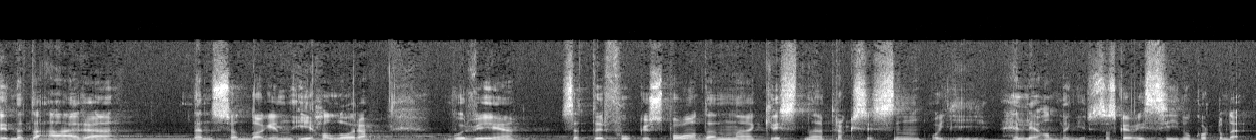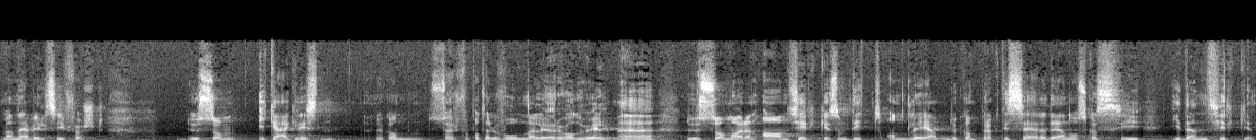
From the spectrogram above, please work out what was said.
Siden dette er eh, den søndagen i halvåret hvor vi setter fokus på den eh, kristne praksisen å gi hellige handlinger, så skal vi si noe kort om det. Men jeg vil si først Du som ikke er kristen, du kan surfe på telefonen eller gjøre hva du vil. Eh, du som har en annen kirke som ditt åndelige hjem, du kan praktisere det jeg nå skal si i den kirken.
